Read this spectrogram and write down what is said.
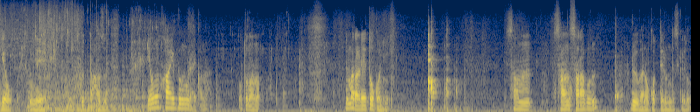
量で作ったはず。4杯分ぐらいかな。大人の。でまだ冷凍庫に 3, 3皿分ルーが残ってるんですけど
